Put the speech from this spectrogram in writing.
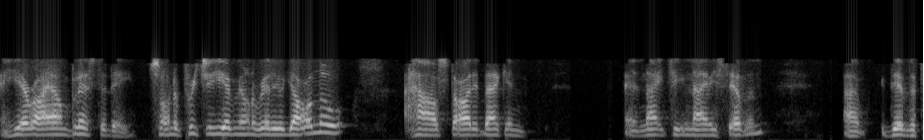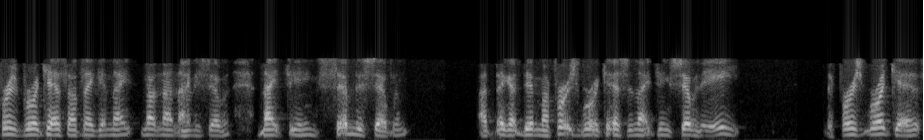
And here I am blessed today. So the preacher hear me on the radio. Y'all know how I started back in in 1997. I did the first broadcast, I think, in ni- not not 97, 1977. I think I did my first broadcast in 1978. The first broadcast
